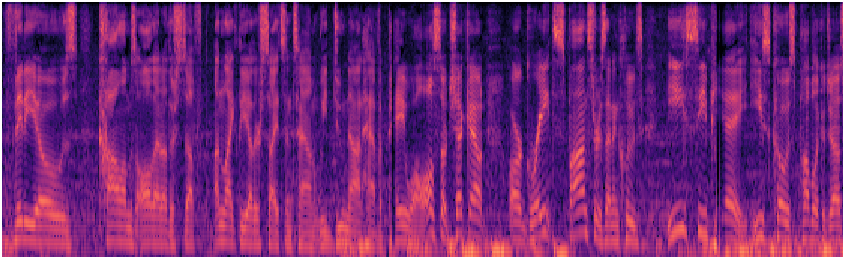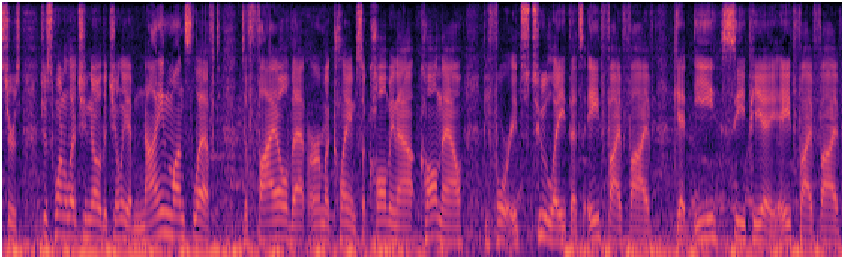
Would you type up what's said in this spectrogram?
videos, columns, all that other stuff. Unlike the other sites in town, we do not have a paywall. Also, check out our great sponsors. That includes eCPA, East Coast Public Adjusters. Just want to let you know that you only have nine months left to file that IRMA claim. So call me now. Call now before it's too late. That's 855 get eCPA. 855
